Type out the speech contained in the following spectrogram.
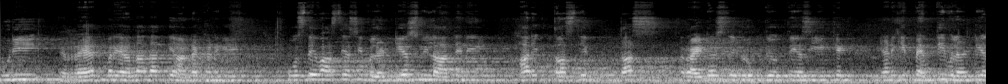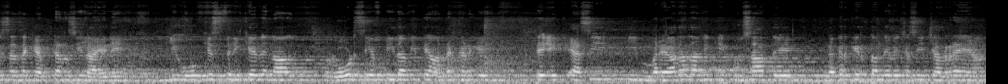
ਪੂਰੀ ਰਹਿਤ ਮਰਿਆਦਾ ਦਾ ਧਿਆਨ ਰੱਖਣਗੇ, ਉਸ ਦੇ ਵਾਸਤੇ ਅਸੀਂ ਵਲੰਟੀਅਰਸ ਵੀ ਲਾਤੇ ਨੇ। ਹਰ ਇੱਕ 10 ਦੇ 10 ਰਾਈਡਰਸ ਦੇ ਗਰੁੱਪ ਦੇ ਉੱਤੇ ਅਸੀਂ ਇੱਕ ਇੱਕ ਯਾਨੀ ਕਿ 35 ਵਲੰਟੀਅਰਸ ਐਜ਼ ਅ ਕੈਪਟਨ ਅਸੀਂ ਲਾਏ ਨੇ। ਕਿ ਉਹ ਕਿਸ ਤਰੀਕੇ ਦੇ ਨਾਲ ਰੋਡ ਸੇਫਟੀ ਦਾ ਵੀ ਧਿਆਨ ਰੱਖਣਗੇ ਤੇ ਇੱਕ ਐਸੀ ਕਿ ਮਰਿਆਦਾ ਦਾ ਵੀ ਕਿ ਗੁਰੂ ਸਾਹਿਬ ਦੇ ਨਗਰ ਕੀਰਤਨ ਦੇ ਵਿੱਚ ਅਸੀਂ ਚੱਲ ਰਹੇ ਹਾਂ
